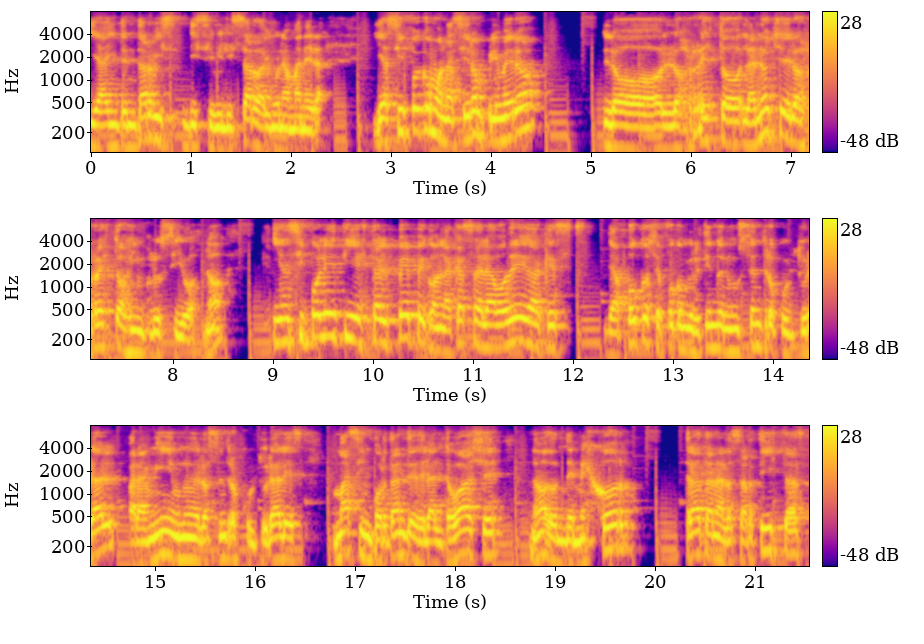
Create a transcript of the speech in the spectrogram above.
y a intentar visibilizar de alguna manera. Y así fue como nacieron primero los restos, la noche de los restos inclusivos, ¿no? Y en Cipoletti está el Pepe con la Casa de la Bodega, que es, de a poco se fue convirtiendo en un centro cultural, para mí uno de los centros culturales más importantes del Alto Valle, ¿no? donde mejor tratan a los artistas.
